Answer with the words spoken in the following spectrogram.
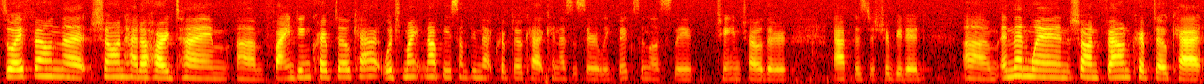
So I found that Sean had a hard time um, finding CryptoCat, which might not be something that CryptoCat can necessarily fix unless they change how their app is distributed. Um, and then when Sean found CryptoCat,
